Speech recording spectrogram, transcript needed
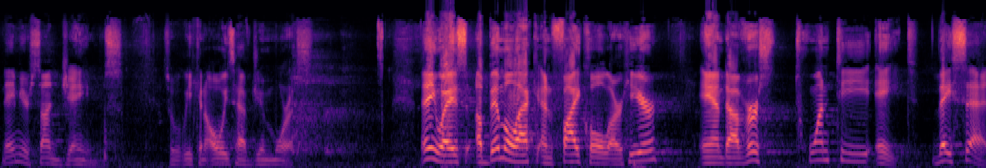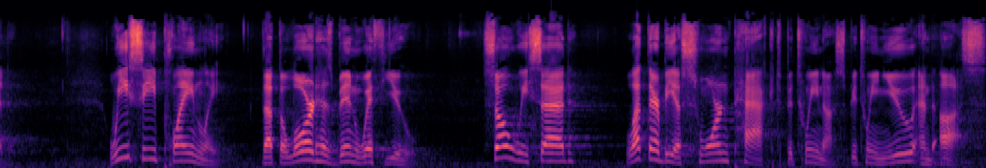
name your son James. So we can always have Jim Morris. Anyways, Abimelech and Phicol are here. And uh, verse 28, they said, We see plainly that the Lord has been with you. So we said, Let there be a sworn pact between us, between you and us,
